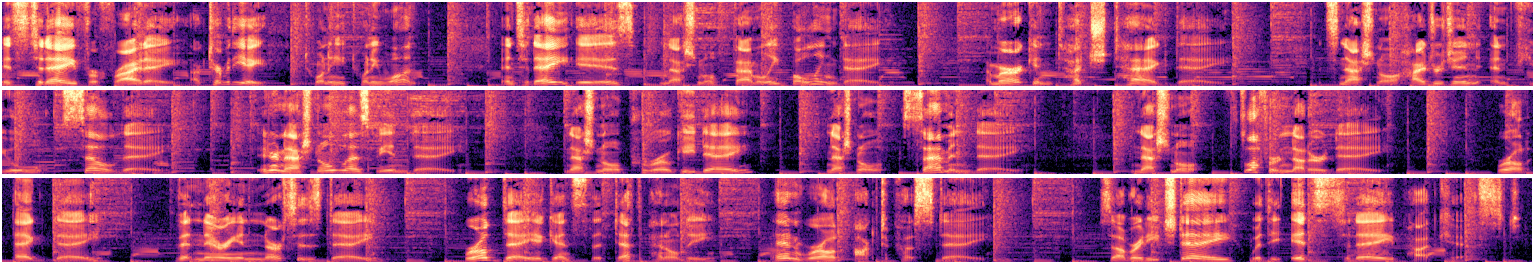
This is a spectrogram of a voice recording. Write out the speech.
It's today for Friday, October the 8th, 2021. And today is National Family Bowling Day, American Touch Tag Day, it's National Hydrogen and Fuel Cell Day, International Lesbian Day, National Pierogi Day, National Salmon Day, National Fluffernutter Day, World Egg Day, Veterinarian Nurses Day, World Day Against the Death Penalty, and World Octopus Day. Celebrate each day with the It's Today podcast.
